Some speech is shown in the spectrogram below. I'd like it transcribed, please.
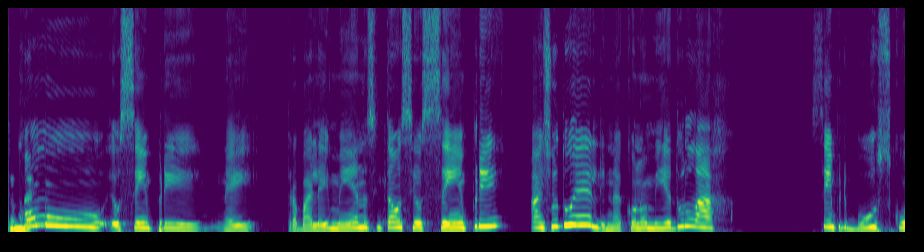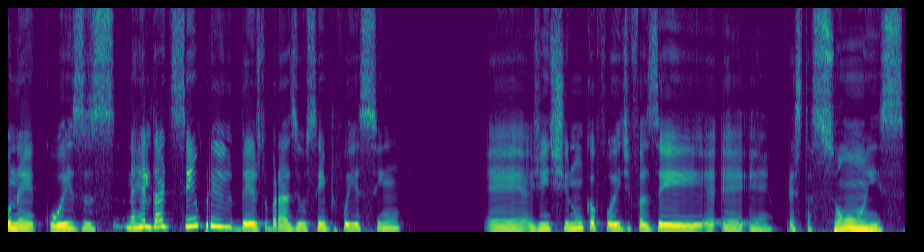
Também. como eu sempre né, trabalhei menos, então, assim, eu sempre ajudo ele na economia do lar. Sempre busco né, coisas. Na realidade, sempre, desde o Brasil, sempre foi assim. É, a gente nunca foi de fazer é, é, é prestações,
